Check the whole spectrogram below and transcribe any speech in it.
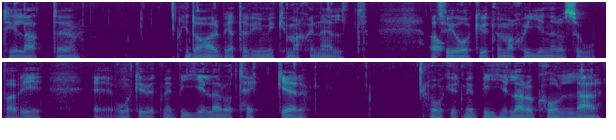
till att eh, idag arbetar vi mycket maskinellt. Att ja. vi åker ut med maskiner och sopar. Vi eh, åker ut med bilar och täcker. Åker ut med bilar och kollar.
